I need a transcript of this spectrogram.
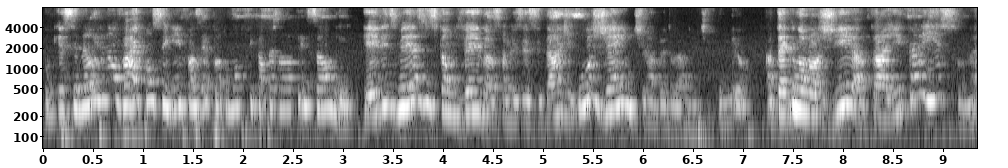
porque senão ele não vai conseguir fazer todo mundo ficar prestando atenção nele. Eles mesmos estão vendo essa necessidade necessidade urgente, na verdade, entendeu? A tecnologia está aí para isso, né?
